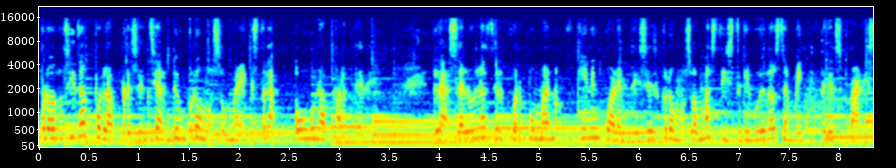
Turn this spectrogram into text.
producida por la presencia de un cromosoma extra o una parte de él. Las células del cuerpo humano tienen 46 cromosomas distribuidos en 23 pares.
